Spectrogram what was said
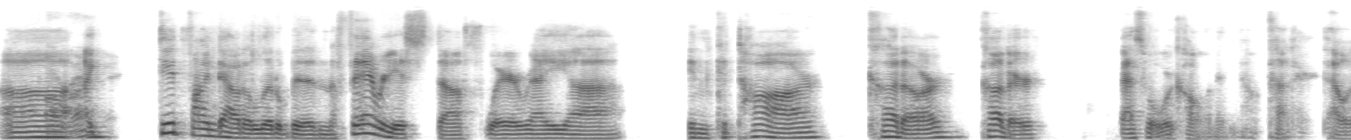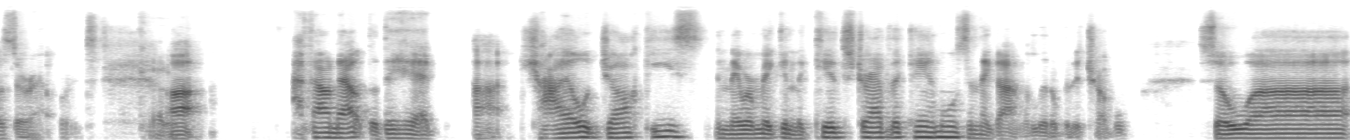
Uh, right. I did find out a little bit of nefarious stuff where I, uh, in Qatar, Qatar, Qatar, that's what we're calling it now, Qatar. That was their outwards. Uh, I found out that they had uh, child jockeys and they were making the kids drive the camels and they got in a little bit of trouble. So uh,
